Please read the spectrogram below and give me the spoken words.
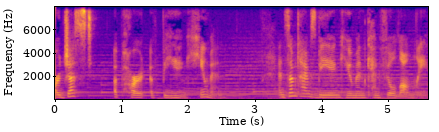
are just a part of being human. And sometimes being human can feel lonely.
